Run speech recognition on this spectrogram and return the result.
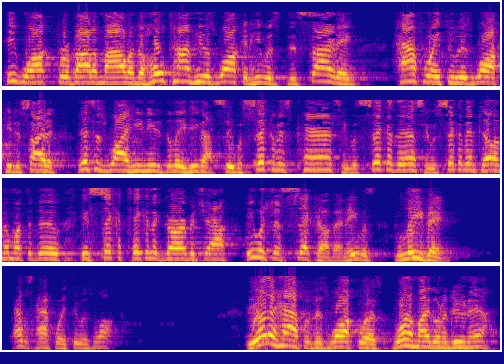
he walked for about a mile and the whole time he was walking, he was deciding halfway through his walk, he decided this is why he needed to leave. He got, he was sick of his parents. He was sick of this. He was sick of them telling him what to do. He's sick of taking the garbage out. He was just sick of it. He was leaving. That was halfway through his walk. The other half of his walk was, what am I going to do now?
